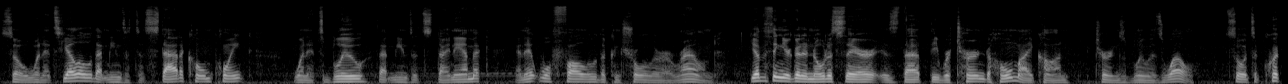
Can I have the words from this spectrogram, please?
So when it's yellow, that means it's a static home point. When it's blue, that means it's dynamic and it will follow the controller around. The other thing you're going to notice there is that the return to home icon turns blue as well. So it's a quick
